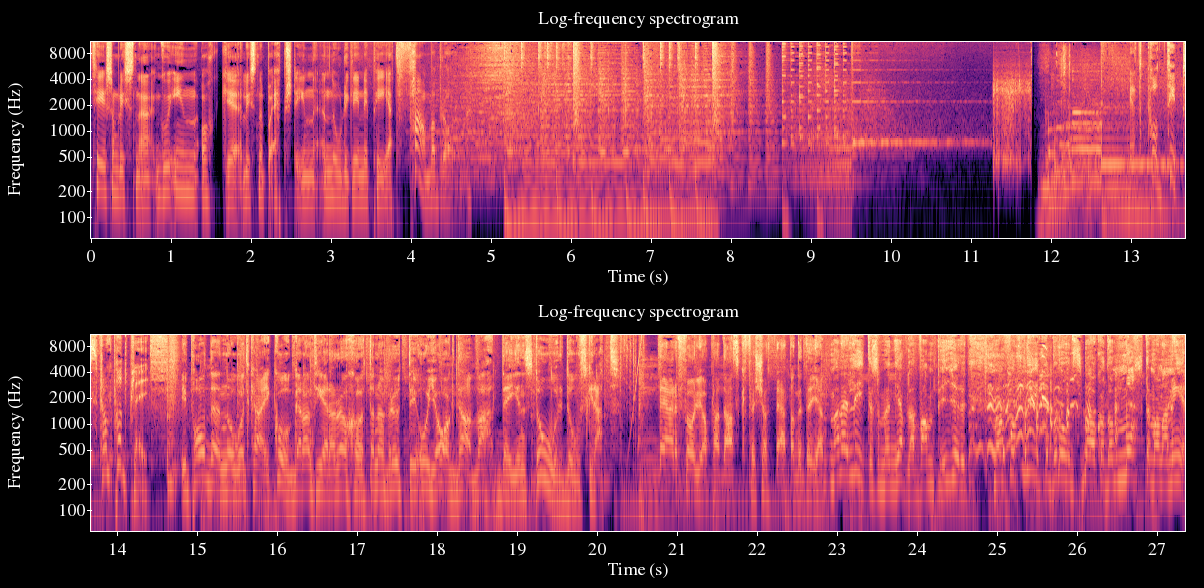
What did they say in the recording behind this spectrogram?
till er som lyssnar, gå in och eh, lyssna på Epstein, Nordegren i P1. Fan vad bra de är. Ett poddtips från Podplay. I podden Något Kaiko garanterar östgötarna Brutti och jag, Davva, dig en stor dos skratt. Där följer jag pladask för köttätandet igen. Man är lite som en jävla vampyr. Man har fått lite blodsmak och då måste man ha mer.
